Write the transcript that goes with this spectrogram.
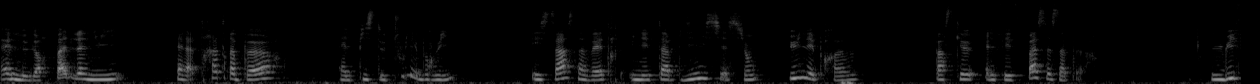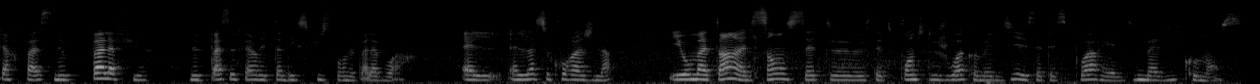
Elle ne dort pas de la nuit. Elle a très très peur. Elle piste tous les bruits. Et ça, ça va être une étape d'initiation, une épreuve, parce qu'elle fait face à sa peur. Lui faire face, ne pas la fuir, ne pas se faire des tas d'excuses pour ne pas la voir. Elle, elle a ce courage-là. Et au matin, elle sent cette, euh, cette pointe de joie, comme elle dit, et cet espoir, et elle dit ma vie commence.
